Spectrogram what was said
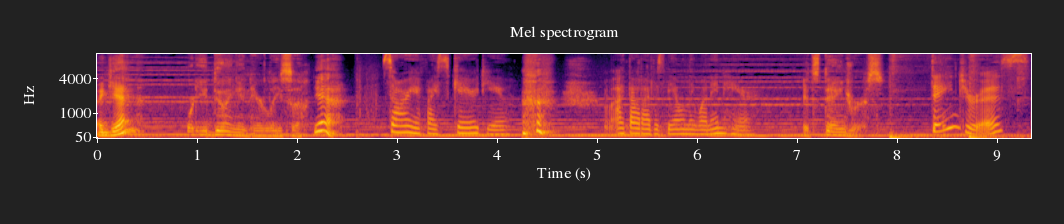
Again? What are you doing in here, Lisa? Yeah. Sorry if I scared you. I thought I was the only one in here. It's dangerous. Dangerous?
